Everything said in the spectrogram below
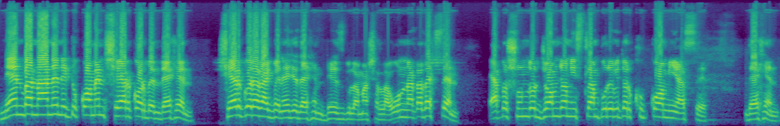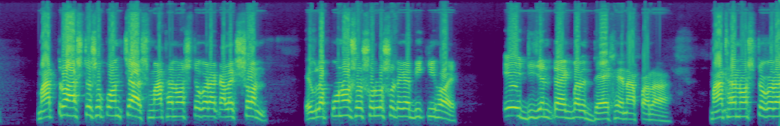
নেন বা না নেন একটু কমেন্ট শেয়ার করবেন। দেখেন শেয়ার করে রাখবেন। এই যে দেখেন ড্রেসগুলো মাসাল্লাহ ওন্নাটা দেখছেন? এত সুন্দর জমজম ইসলামপুরের ভিতর খুব কমই আছে। দেখেন, মাত্র আটশোশো পঞ্চাশ। মাথা নষ্ট করা কালেকশন এগুলা পনেরোশো, ষোলোশো টাকা বিক্রি হয়। এই ডিজাইনটা একবার দেখেন আপারা মাথা নষ্ট করা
